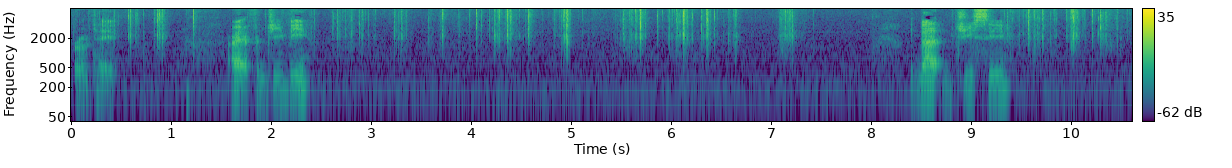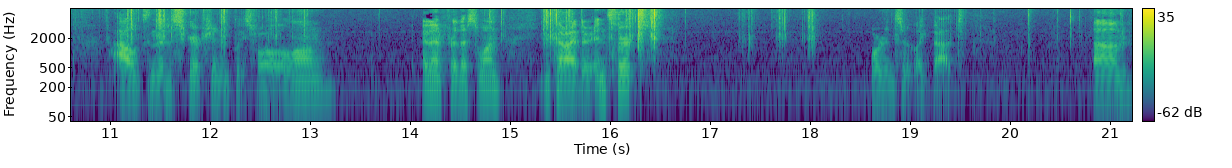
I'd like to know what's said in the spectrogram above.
Rotate. Alright, for GB. Like that, GC. Algs in the description, please follow along. And then for this one, you could either insert or insert like that. Um,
